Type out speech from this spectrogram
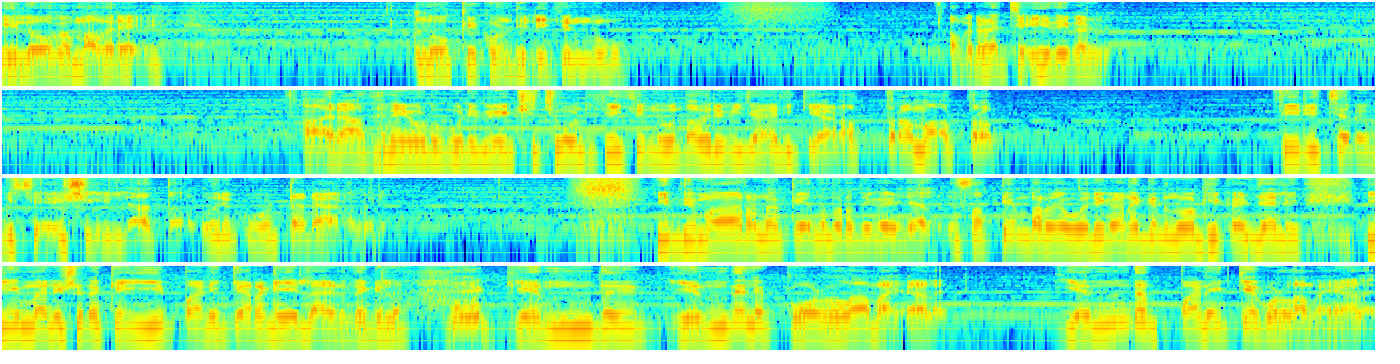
ഈ ലോകം അവരെ നോക്കിക്കൊണ്ടിരിക്കുന്നു. അവരുടെ ചെയ്തികൾ ആരാധനയോടുകൂടി വീക്ഷിച്ചുകൊണ്ടിരിക്കുന്നു എന്ന് അവർ വിചാരിക്കുകയാണ്. അത്രമാത്രം തിരിച്ചറിവ് ശേഷിയില്ലാത്ത ഒരു കൂട്ടരാണ് അവർ ഈ ദിമാറനൊക്കെ എന്ന് പറഞ്ഞു കഴിഞ്ഞാൽ സത്യം പറഞ്ഞ ഒരു കണക്കിന് നോക്കിക്കഴിഞ്ഞാൽ ഈ- മനുഷ്യരൊക്കെ ഈ പണിക്ക് ഇറങ്ങിയില്ലായിരുന്നെങ്കിൽ അയാൾക്ക് എന്ത് എന്തിന് കൊള്ളാം അയാളെ? എന്ത് പണിക്ക് കൊള്ളാം അയാളെ?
